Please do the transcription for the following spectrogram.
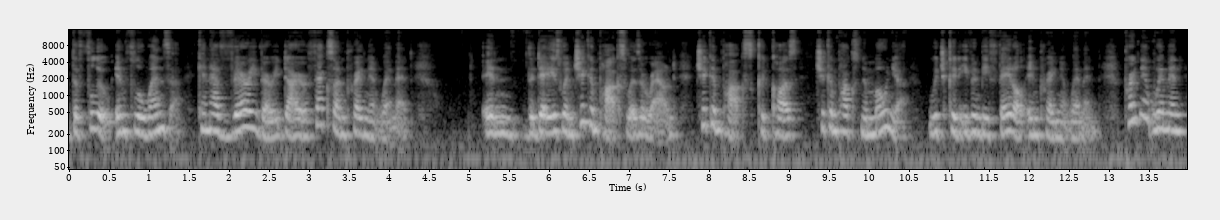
the flu, influenza, can have very, very dire effects on pregnant women. In the days when chickenpox was around, chickenpox could cause chickenpox pneumonia, which could even be fatal in pregnant women. Pregnant women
